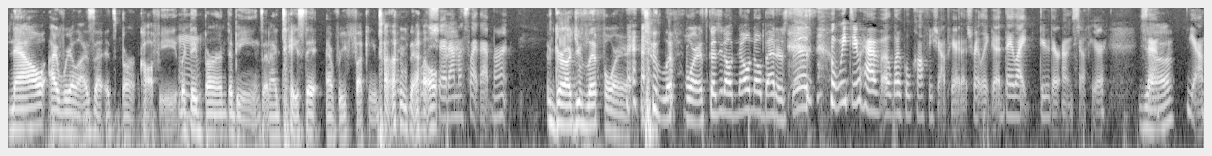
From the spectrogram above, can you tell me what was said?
Now I realize that it's burnt coffee. Like they burn the beans and I taste it every fucking time now. Well, shit, I must like that burnt. Girl, you live for it. you live for it. It's because you don't know no better, sis. we do have a local coffee shop here that's really good. They, like, do their own stuff here. So, yeah. yeah,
